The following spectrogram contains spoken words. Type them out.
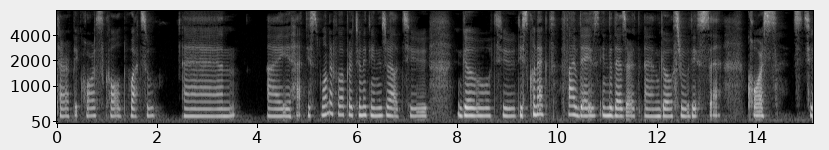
therapy course called Watsu. And I had this wonderful opportunity in Israel to go to disconnect five days in the desert and go through this uh, course to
